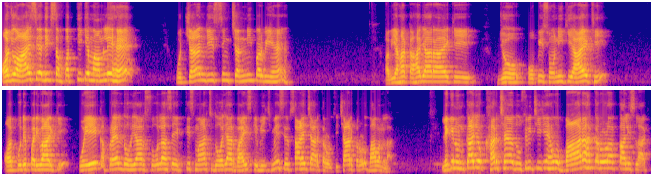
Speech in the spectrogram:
और जो आय से अधिक संपत्ति के मामले हैं, वो चरणजीत सिंह चन्नी पर भी हैं। अब यहाँ कहा जा रहा है कि जो ओपी सोनी की आय थी और पूरे परिवार की वो एक अप्रैल 2016 से 31 मार्च 2022 के बीच में सिर्फ़ साढ़े चार करोड़ थी, चार करोड़ बावन लाख। लेकिन उनका जो खर्च है और दूसरी चीज़ें हैं, वो बारह करोड़ अड़तालीस लाख।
